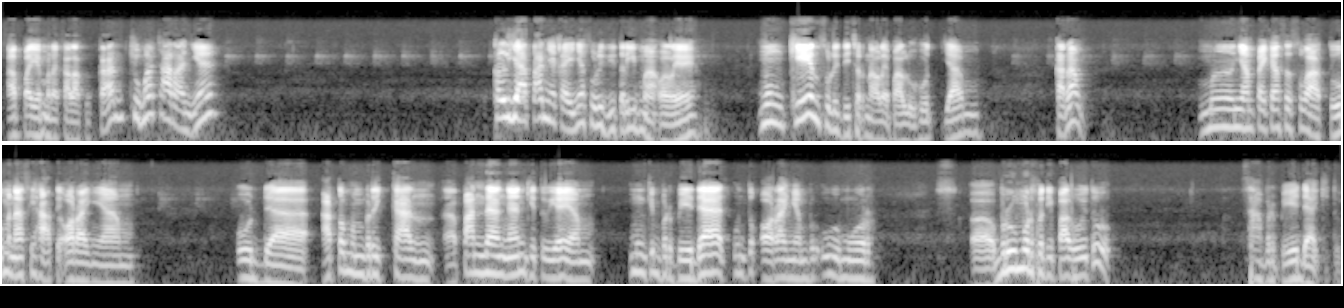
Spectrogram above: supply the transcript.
apa yang mereka lakukan. Cuma caranya kelihatannya kayaknya sulit diterima oleh mungkin sulit dicerna oleh Pak Luhut yang karena menyampaikan sesuatu menasihati orang yang udah atau memberikan uh, pandangan gitu ya yang mungkin berbeda untuk orang yang berumur uh, berumur seperti Pak Luhut itu sangat berbeda gitu.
